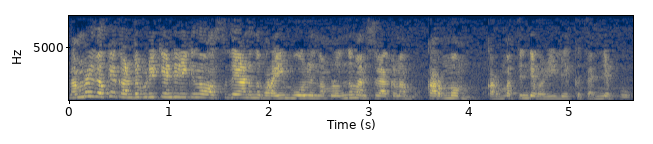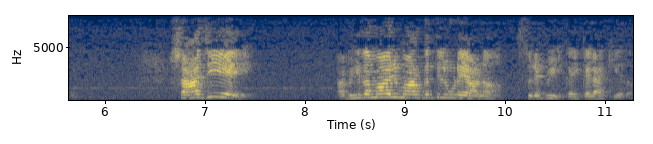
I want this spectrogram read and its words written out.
നമ്മൾ ഇതൊക്കെ കണ്ടുപിടിക്കേണ്ടിയിരിക്കുന്ന വസ്തുതയാണെന്ന് പറയുമ്പോഴും നമ്മൾ ഒന്ന് മനസ്സിലാക്കണം കർമ്മം കർമ്മത്തിന്റെ വഴിയിലേക്ക് തന്നെ പോകും. ഷാജിയെ അവിഹിതമായ മാർഗത്തിലൂടെയാണ് സുരഭി കൈക്കലാക്കിയത്.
